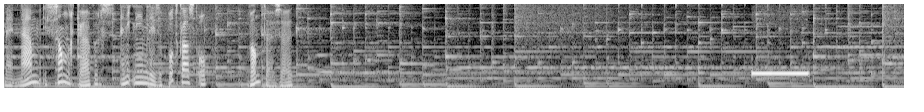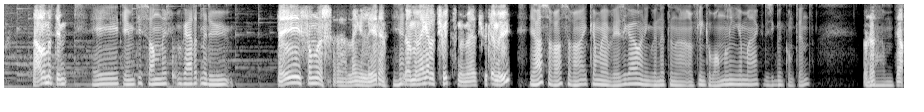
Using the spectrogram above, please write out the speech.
Mijn naam is Sander Kuipers en ik neem deze podcast op van thuis uit. Hallo met Tim. Hey Tim, het is Sander. Hoe gaat het met u? Hey Sander, uh, lang geleden. Ja. Uh, met mij gaat het goed, met mij gaat het goed en met u? Ja, ça va, ça va. Ik kan mij bezighouden en ik ben net een, eh, een flinke wandeling gemaakt, dus ik ben content. Uh -huh. Ja,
